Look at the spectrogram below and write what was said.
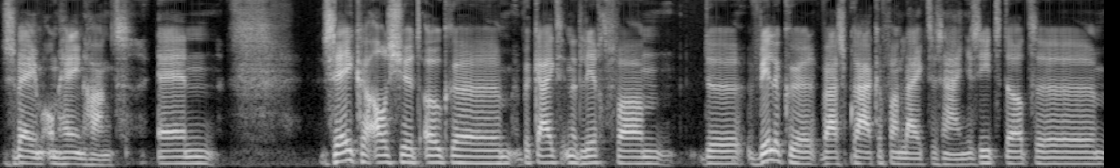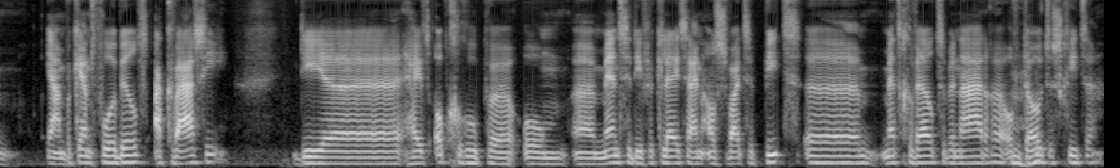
zweem omheen hangt. En zeker als je het ook uh, bekijkt in het licht van de willekeur waar sprake van lijkt te zijn. Je ziet dat uh, ja, een bekend voorbeeld, Aquasi, die uh, heeft opgeroepen om uh, mensen die verkleed zijn als Zwarte Piet met geweld te benaderen of -hmm. dood te schieten.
